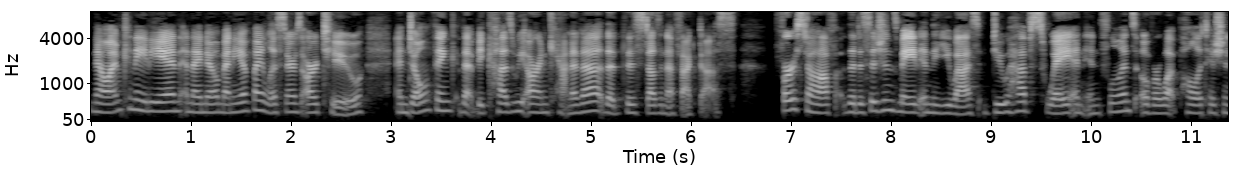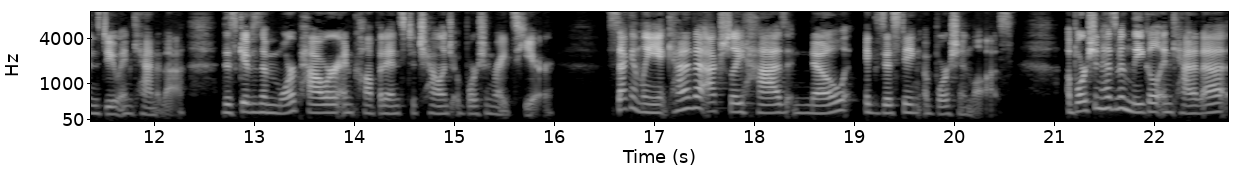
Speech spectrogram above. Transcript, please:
Now, I'm Canadian and I know many of my listeners are too, and don't think that because we are in Canada that this doesn't affect us. First off, the decisions made in the US do have sway and influence over what politicians do in Canada. This gives them more power and confidence to challenge abortion rights here. Secondly, Canada actually has no existing abortion laws. Abortion has been legal in Canada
